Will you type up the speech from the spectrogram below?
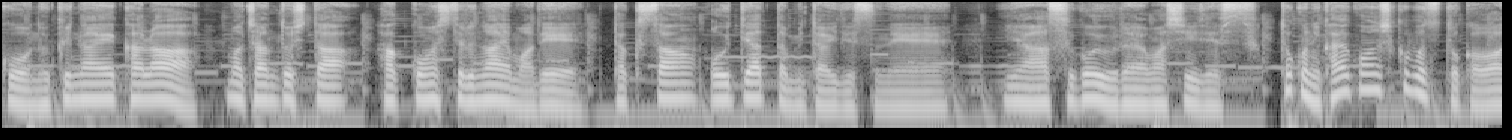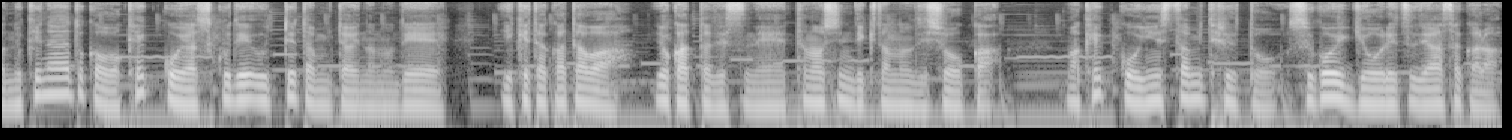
構抜き苗から、まあ、ちゃんとした発根してる苗までたくさん置いてあったみたいですね。いやーすごい羨ましいです。特に開墾植物とかは抜き苗とかは結構安くで売ってたみたいなので行けた方は良かったですね。楽しんできたのでしょうか。まあ、結構インスタ見てるとすごい行列で朝から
